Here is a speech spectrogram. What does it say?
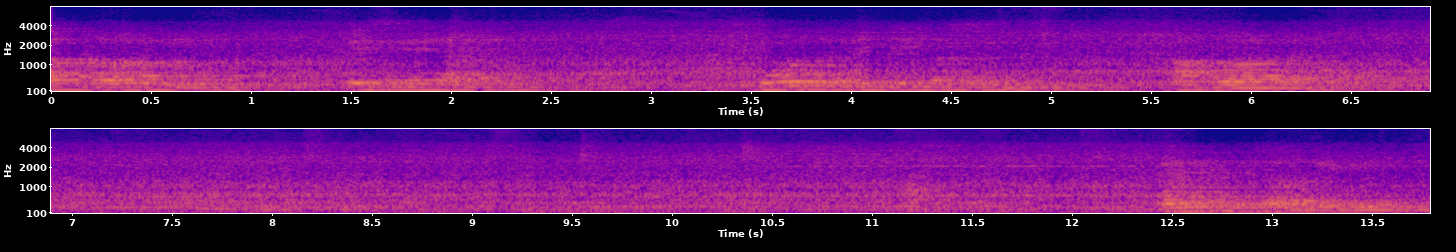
adore esse milagre. Quando a Bíblia diz assim, adora. Queremos a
